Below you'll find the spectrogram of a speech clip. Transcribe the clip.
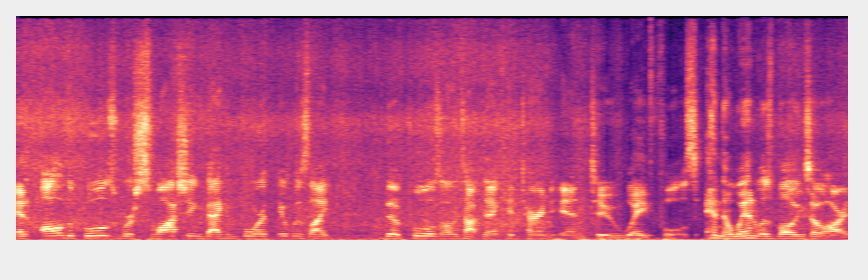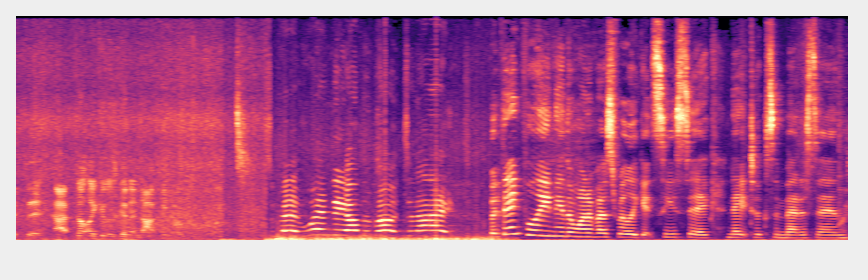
and all the pools were swashing back and forth. It was like the pools on the top deck had turned into wave pools, and the wind was blowing so hard that I felt like it was going to knock me over. It's a bit windy on the boat tonight. But thankfully, neither one of us really get seasick. Nate took some medicine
